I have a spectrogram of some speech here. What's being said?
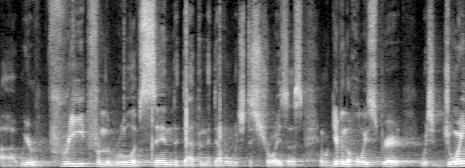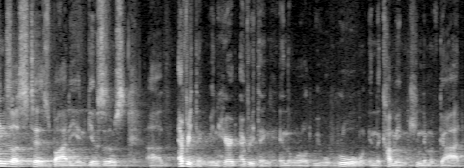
Uh, we are freed from the rule of sin, the death, and the devil, which destroys us. And we're given the Holy Spirit, which joins us to his body and gives us uh, everything. We inherit everything in the world. We will rule in the coming kingdom of God.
